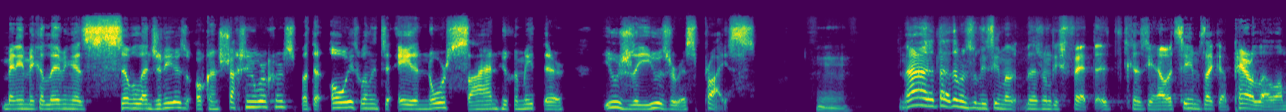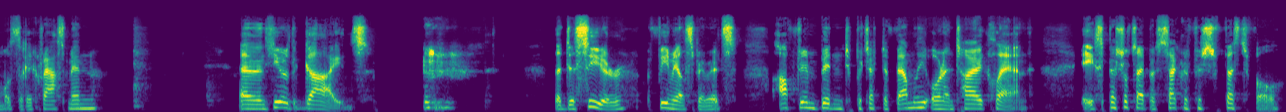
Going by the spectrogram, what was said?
Many make a living as civil engineers or construction workers, but they're always willing to aid a Norse scion who can meet their usually usurious price. Hmm. No, that doesn't really seem like, doesn't really fit because you know it seems like a parallel, almost like a craftsman. And then here are the guides. the Disir, female spirits, often bidden to protect a family or an entire clan. A special type of sacrificial festival,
